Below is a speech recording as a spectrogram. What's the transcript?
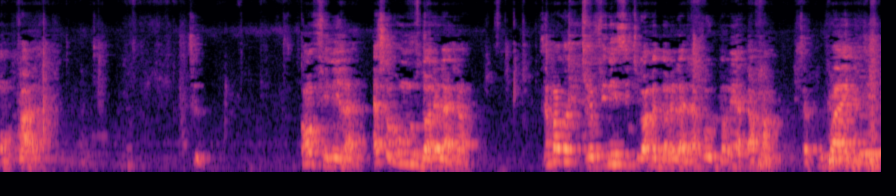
on, parle, quand on finit là, est-ce que vous nous donnez l'argent? C'est pas que je finis ici, tu vas me donner l'argent pour donner à ta femme. C'est pourquoi elle me dit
